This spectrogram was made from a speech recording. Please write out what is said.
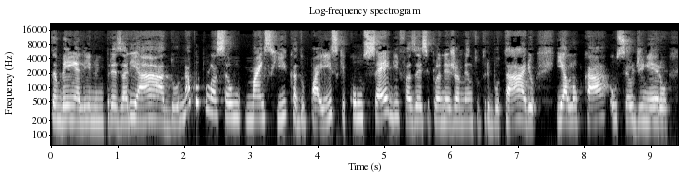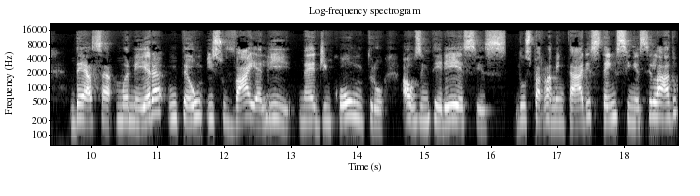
Também ali no empresariado, na população mais rica do país, que consegue fazer esse planejamento tributário e alocar o seu dinheiro dessa maneira, então isso vai ali, né, de encontro aos interesses dos parlamentares, tem sim esse lado,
